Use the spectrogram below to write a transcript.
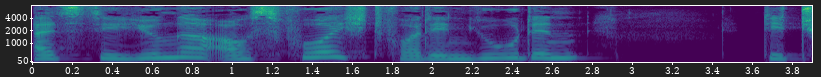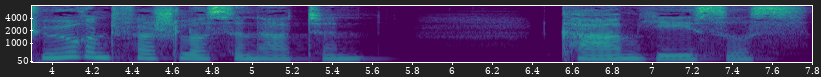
als die Jünger aus Furcht vor den Juden die Türen verschlossen hatten, kam Jesus,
